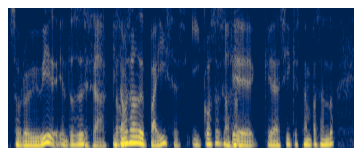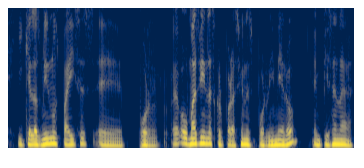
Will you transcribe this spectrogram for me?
sobrevivir. Entonces, y estamos hablando de países y cosas que, que así que están pasando y que los mismos países, eh, por, o más bien las corporaciones por dinero, empiezan a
